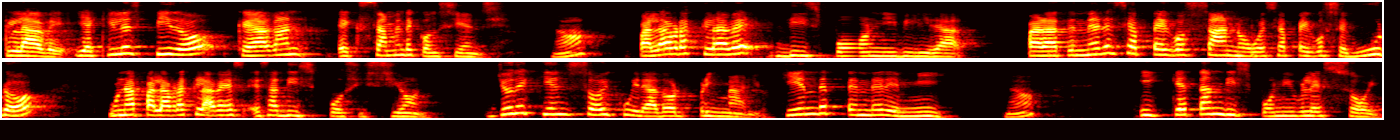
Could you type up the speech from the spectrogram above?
clave. Y aquí les pido que hagan examen de conciencia, ¿no? Palabra clave, disponibilidad. Para tener ese apego sano o ese apego seguro, una palabra clave es esa disposición. Yo de quién soy cuidador primario, quién depende de mí, ¿no? Y qué tan disponible soy,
